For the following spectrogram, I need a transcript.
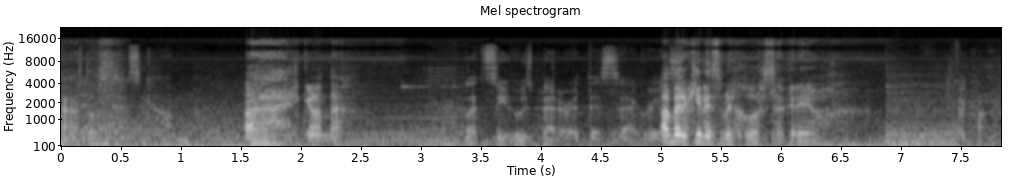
Thanatos. Ay, ¿qué onda? Let's see who's better at this, Zagreus. A ver quién es mejor, Sagreo. They're coming,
